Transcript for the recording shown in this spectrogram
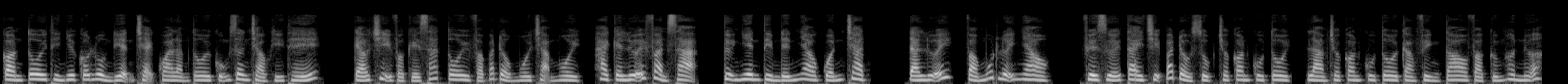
Còn tôi thì như có luồng điện chạy qua làm tôi cũng dâng trào khí thế, kéo chị vào kế sát tôi và bắt đầu môi chạm môi, hai cái lưỡi phản xạ, tự nhiên tìm đến nhau quấn chặt, đá lưỡi và mút lưỡi nhau. Phía dưới tay chị bắt đầu sụp cho con cu tôi, làm cho con cu tôi càng phình to và cứng hơn nữa.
